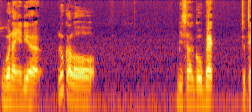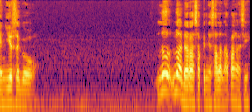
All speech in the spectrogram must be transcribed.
gue nanya dia lu kalau bisa go back to 10 years ago lu lu ada rasa penyesalan apa gak sih?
